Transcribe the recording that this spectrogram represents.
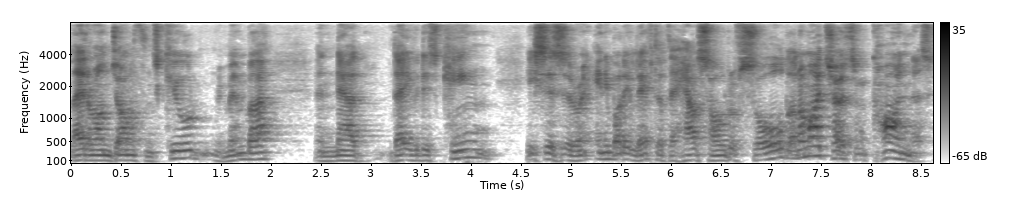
Later on, Jonathan's killed, remember, and now David is king. He says, Is there anybody left of the household of Saul that I might show some kindness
